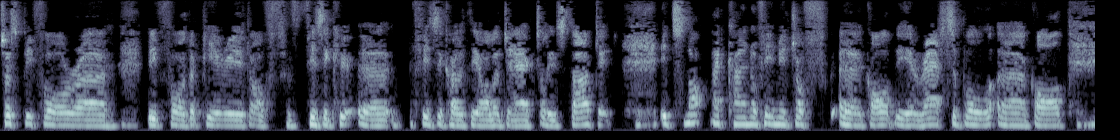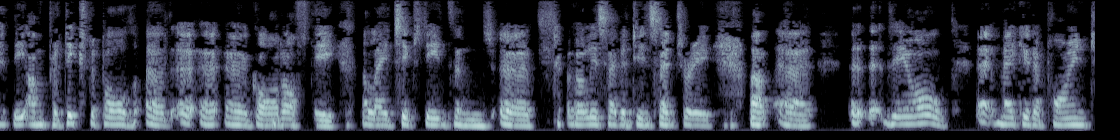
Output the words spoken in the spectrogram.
just before uh, before the period of physical uh, physical theology actually started. It's not that kind of image of God, the irascible God, the unpredictable uh, uh, uh, uh, god of the, the, late 16th and uh, early 17th century. Uh, they all make it a point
